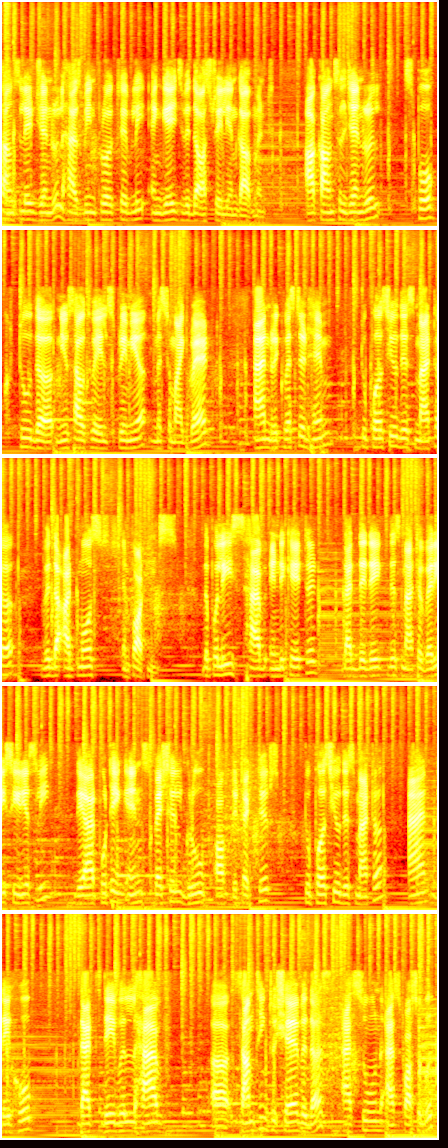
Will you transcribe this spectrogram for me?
Consulate General has been proactively engaged with the Australian government. Our Consul General spoke to the New South Wales Premier, Mr. Mike Baird, and requested him to pursue this matter with the utmost importance. The police have indicated that they take this matter very seriously. They are putting in special group of detectives to pursue this matter and they hope that they will have Uh, something to share with us as soon as possible.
